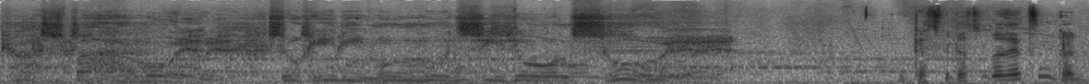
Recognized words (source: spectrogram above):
Kaspar Hamul, Surini Sidon Sul. Dass wir das übersetzen können.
